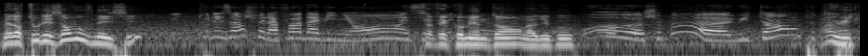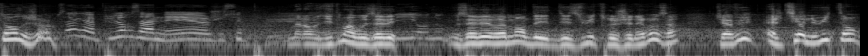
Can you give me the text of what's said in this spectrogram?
Mais alors, tous les ans, vous venez ici Oui, tous les ans, je fais la foire d'Avignon. et Ça fait combien de temps, là, du coup Oh, je sais pas, 8 ans peut-être. Ah, 8 ans déjà Comme ça, il y a plusieurs années, euh, je sais plus. Mais alors, dites-moi, vous avez, Oui, vous avez vraiment des, des huîtres généreuses, hein Tu as vu Elles tiennent 8 ans.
